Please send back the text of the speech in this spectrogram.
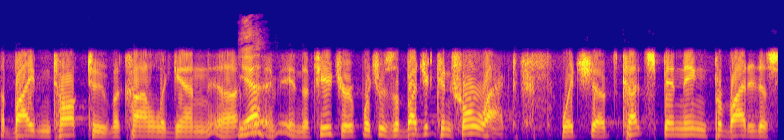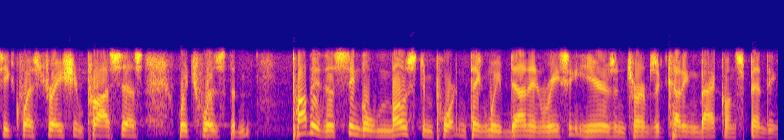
uh, Biden talk to McConnell again uh, Yeah. in the future, which was the Budget Control Act, which uh, cut spending, provided a sequestration process, which was the probably the single most important thing we've done in recent years in terms of cutting back on spending.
